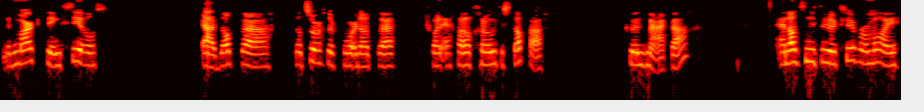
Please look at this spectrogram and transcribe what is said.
met marketing, sales. Ja, dat, uh, dat zorgt ervoor dat uh, je gewoon echt wel grote stappen kunt maken. En dat is natuurlijk super mooi.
